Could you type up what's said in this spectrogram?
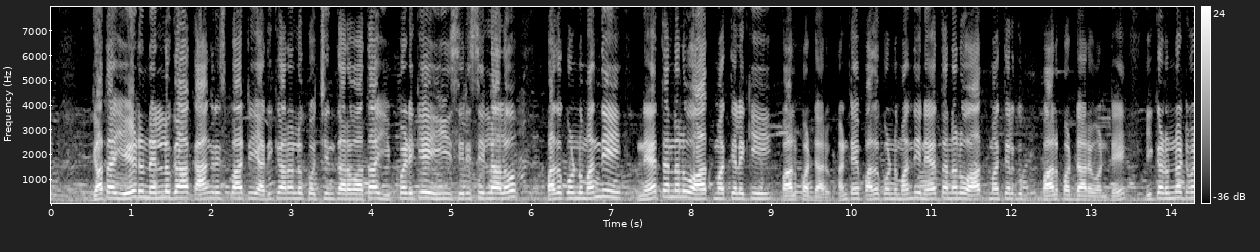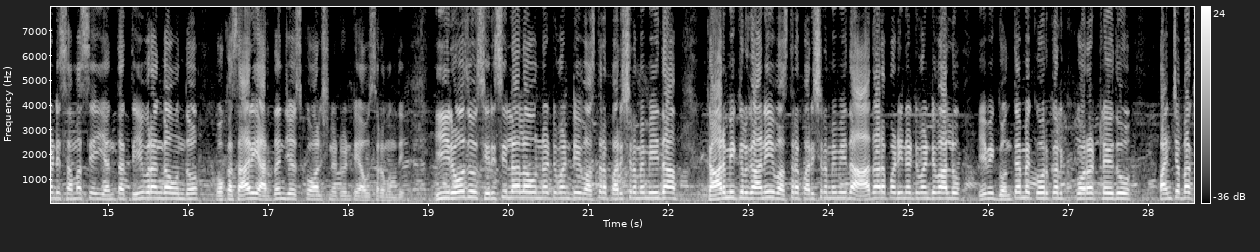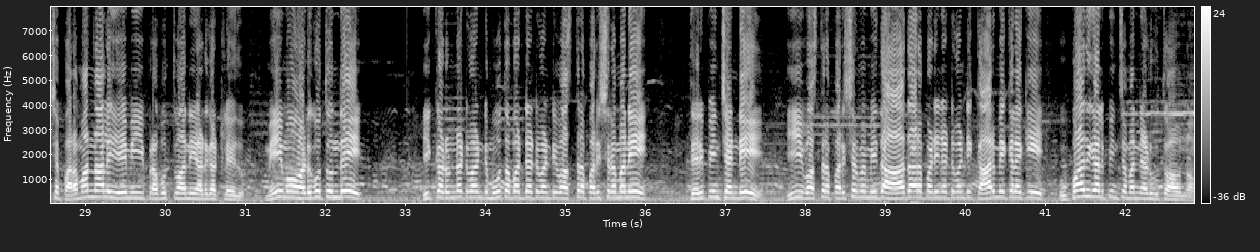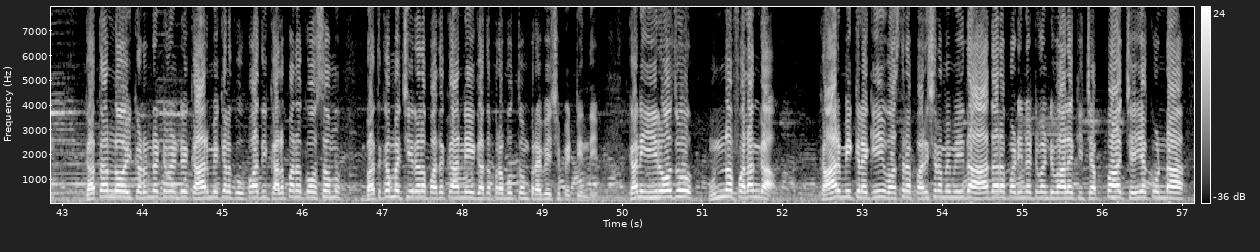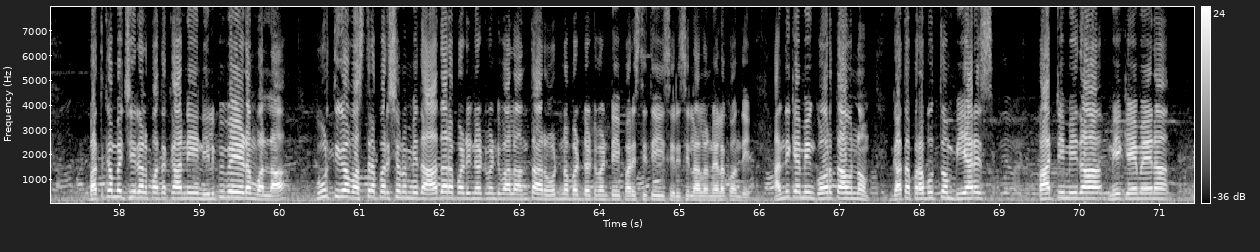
గత ఏడు నెలలుగా కాంగ్రెస్ పార్టీ అధికారంలోకి వచ్చిన తర్వాత ఇప్పటికే ఈ సిరిసిల్లాలో పదకొండు మంది నేతన్నలు ఆత్మహత్యలకి పాల్పడ్డారు. అంటే పదకొండు మంది నేతన్నలు ఆత్మహత్యలకు పాల్పడ్డారు అంటే ఇక్కడ ఉన్నటువంటి సమస్య ఎంత తీవ్రంగా ఉందో ఒకసారి అర్థం చేసుకోవాల్సినటువంటి అవసరం ఉంది. ఈరోజు సిరిసిల్లాలో ఉన్నటువంటి వస్త్ర పరిశ్రమ మీద కార్మికులు కానీ వస్త్ర పరిశ్రమ మీద ఆధారపడినటువంటి వాళ్ళు ఏమి గొంతెమ్మ కోరికలు కోరట్లేదు. పంచభక్ష పరమన్నాలు ఏమి ఈ ప్రభుత్వాన్ని అడగట్లేదు. మేము అడుగుతుంది ఇక్కడ ఉన్నటువంటి మూతబడ్డటువంటి వస్త్ర పరిశ్రమని తెరిపించండి. ఈ వస్త్ర పరిశ్రమ మీద ఆధారపడినటువంటి కార్మికులకి ఉపాధి కల్పించమని అడుగుతూ ఉన్నాం. గతంలో ఇక్కడ ఉన్నటువంటి కార్మికులకు ఉపాధి కల్పన కోసం బతుకమ్మ చీరల పథకాన్ని గత ప్రభుత్వం ప్రవేశపెట్టింది. కానీ ఈరోజు ఉన్న ఫలంగా కార్మికులకి వస్త్ర పరిశ్రమ మీద ఆధారపడినటువంటి వాళ్ళకి చెప్ప చేయకుండా బతుకమ్మ చీరల పథకాన్ని నిలిపివేయడం వల్ల పూర్తిగా వస్త్ర పరిశ్రమ మీద ఆధారపడినటువంటి వాళ్ళంతా రోడ్న పడ్డటువంటి పరిస్థితి సిరిసిల్లాలో నెలకొంది. అందుకే మేము కోరుతా ఉన్నాం గత ప్రభుత్వం బీఆర్ఎస్ పార్టీ మీద మీకేమైనా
